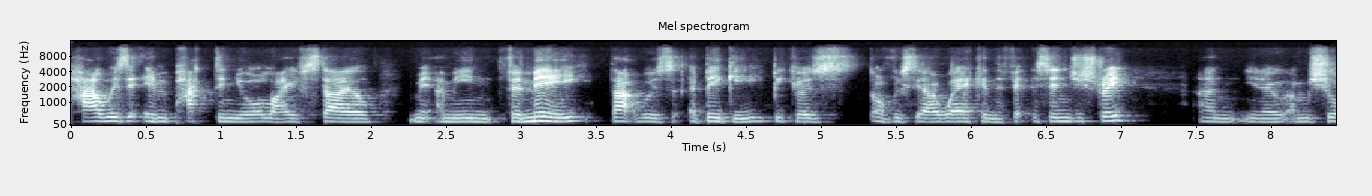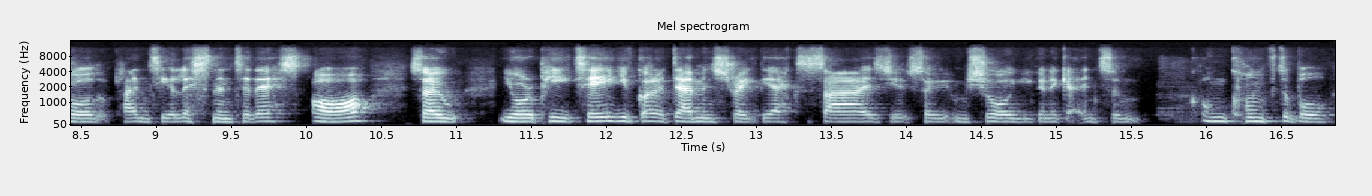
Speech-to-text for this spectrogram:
How is it impacting your lifestyle? I mean, for me, that was a biggie because obviously I work in the fitness industry. And, you know, I'm sure that plenty are listening to this are. So you're a PT, you've got to demonstrate the exercise. So I'm sure you're going to get into uncomfortable,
